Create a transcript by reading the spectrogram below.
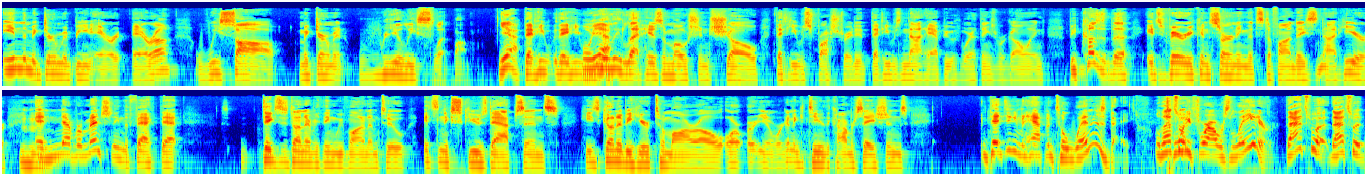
in the McDermott Beane era, era we saw McDermott really slip up. Yeah. that he that he Well, yeah. really let his emotions show that he was frustrated, that he was not happy with where things were going because of the. It's very concerning that Stefon Diggs is not here, Mm-hmm. and never mentioning the fact that Diggs has done everything we've wanted him to. It's an excused absence. He's going to be here tomorrow, or, or you know, we're going to continue the conversations. That didn't even happen till Wednesday. Well, that's what- 24 hours later. That's what that's what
